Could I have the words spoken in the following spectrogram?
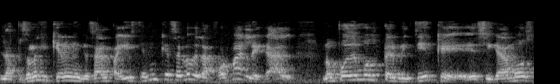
las personas que quieren ingresar al país tienen que hacerlo de la forma legal. No podemos permitir que eh, sigamos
